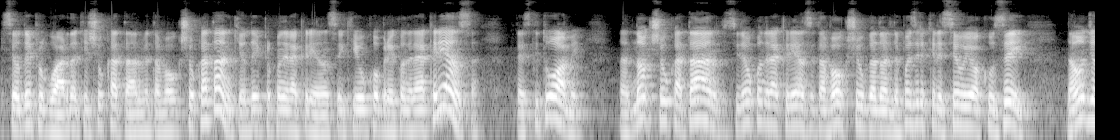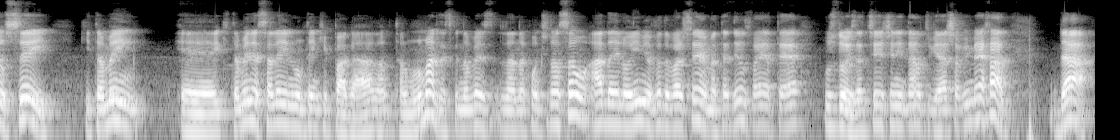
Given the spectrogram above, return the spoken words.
se eu dei para o guarda que que eu dei para quando ele era criança e que eu cobrei quando ele era criança. Está escrito homem. Nadnok Shukatan, se deu quando era criança, Vetavok Shugadol, depois ele cresceu e eu acusei. Da onde eu sei que também é, que também nessa lei ele não tem que pagar, está no mar, está escrito na, continuação, Ada Elohim Avedavar Shem, até Deus vai até os dois. Dá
